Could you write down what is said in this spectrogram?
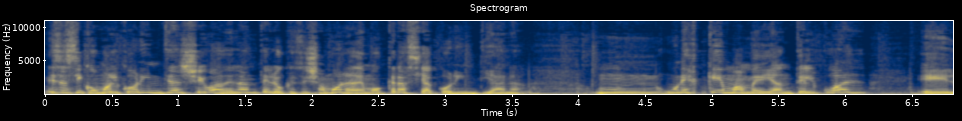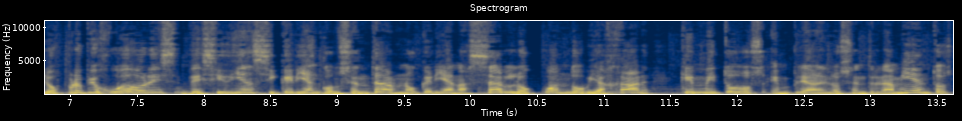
Es así como el Corinthians lleva adelante lo que se llamó la democracia corintiana. Un, esquema mediante el cual eh, los propios jugadores decidían si querían concentrar, no querían hacerlo, cuándo viajar, qué métodos emplear en los entrenamientos,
